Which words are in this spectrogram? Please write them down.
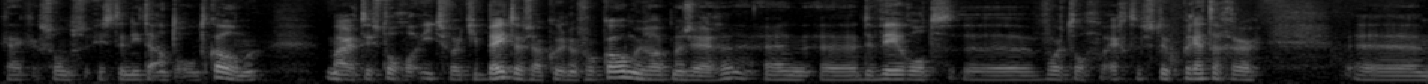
kijk, soms is er niet aan te ontkomen. Maar het is toch wel iets wat je beter zou kunnen voorkomen, zou ik maar zeggen. En de wereld wordt toch echt een stuk prettiger ehm,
